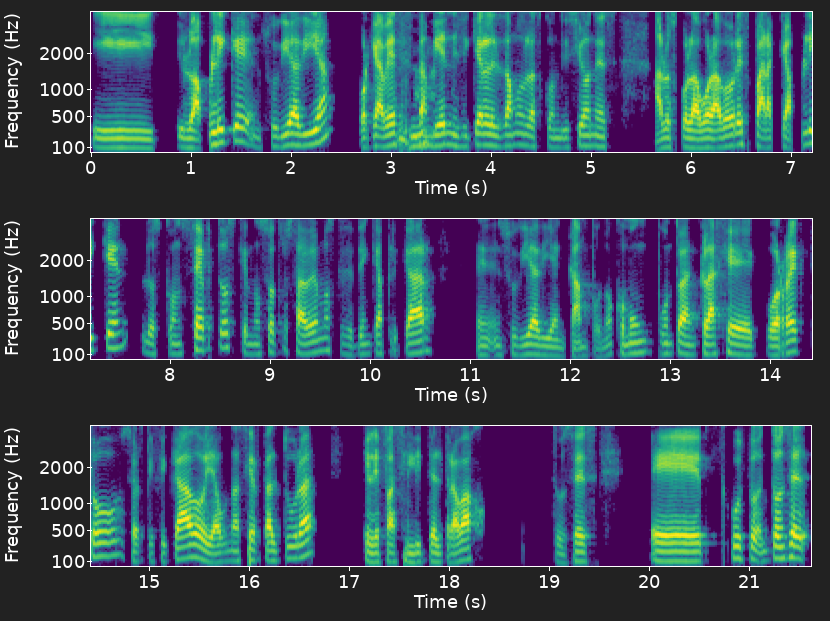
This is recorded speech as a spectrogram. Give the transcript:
y, lo aplique en su día a día, porque a veces también ni siquiera les damos las condiciones a los colaboradores para que apliquen los conceptos que nosotros sabemos que se tienen que aplicar en, su día a día en campo, ¿no? Como un punto de anclaje correcto, certificado y a una cierta altura que le facilite el trabajo. Entonces, eh, justo, entonces,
